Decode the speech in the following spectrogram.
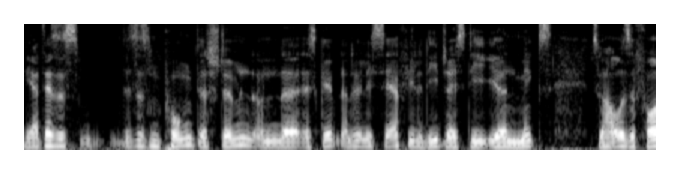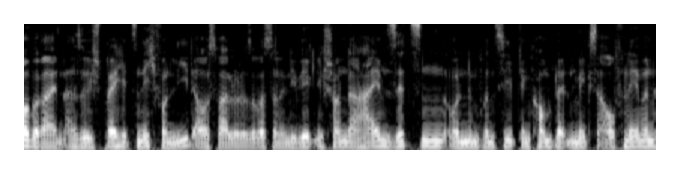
Ja, das ist, das ist ein Punkt, das stimmt. Und äh, es gibt natürlich sehr viele DJs, die ihren Mix zu Hause vorbereiten. Also ich spreche jetzt nicht von Liedauswahl oder sowas, sondern die wirklich schon daheim sitzen und im Prinzip den kompletten Mix aufnehmen.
